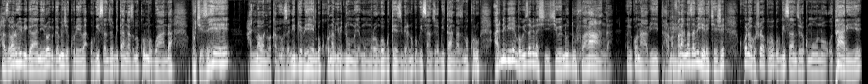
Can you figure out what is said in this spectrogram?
hazaba hariho ibiganiro bigamije kureba ubwisanzure bw'itangazamakuru mu rwanda bugeze hehe? Hanyuma abantu bakabihuza n'ibyo bihembo kuko na byo biri mu mu murongo wo guteza imbere n'ubwo bwisanzure bw'itangazamakuru hari n'ibihembo biza binashyigikiwe n'udufaranga. Ariko nabita hari amafaranga aza abiherekeje kuko ntabwo ushobora kuvuga ubwisanzure ku muntu utariye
